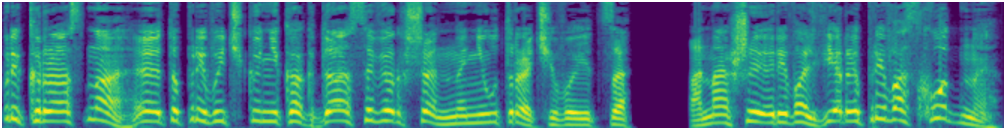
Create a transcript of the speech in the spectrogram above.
Прекрасно, эта привычка никогда совершенно не утрачивается, а наши револьверы превосходны.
